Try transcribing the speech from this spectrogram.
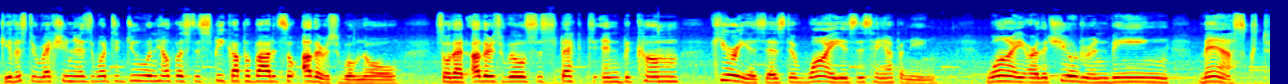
Give us direction as what to do and help us to speak up about it so others will know so that others will suspect and become curious as to why is this happening why are the children being masked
